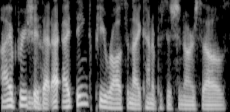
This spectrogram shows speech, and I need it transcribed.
I appreciate that. I, I think P Ross and I kind of position ourselves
